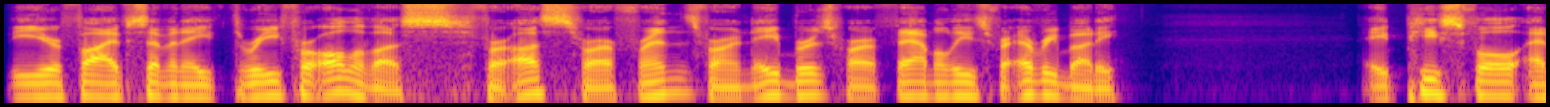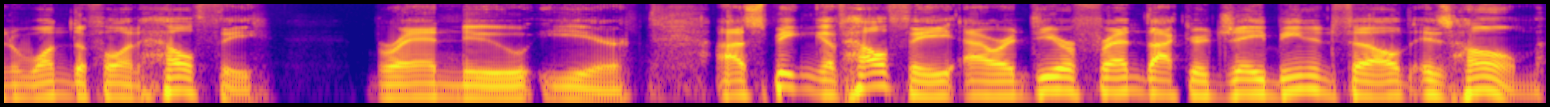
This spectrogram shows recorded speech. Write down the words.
The year 5783 for all of us, for us, for our friends, for our neighbors, for our families, for everybody. A peaceful and wonderful and healthy brand new year. Uh, speaking of healthy, our dear friend Dr. Jay Bienenfeld is home.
